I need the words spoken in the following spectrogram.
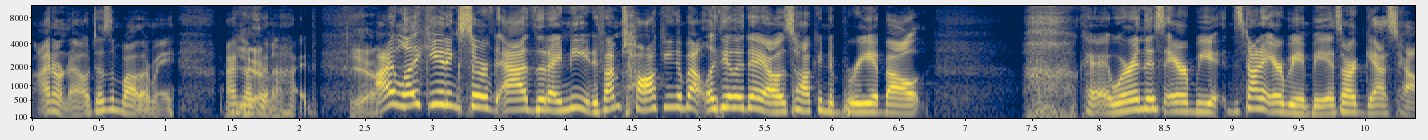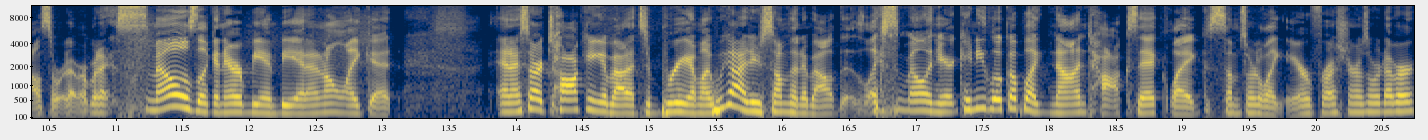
I don't know. It doesn't bother me. I'm not going to hide. Yeah. I like getting served ads that I need. If I'm talking about, like the other day, I was talking to Brie about, okay, we're in this Airbnb. It's not an Airbnb, it's our guest house or whatever, but it smells like an Airbnb and I don't like it. And I started talking about it to Brie. I'm like, we got to do something about this. Like, smell in here. Can you look up like non toxic, like some sort of like air fresheners or whatever?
